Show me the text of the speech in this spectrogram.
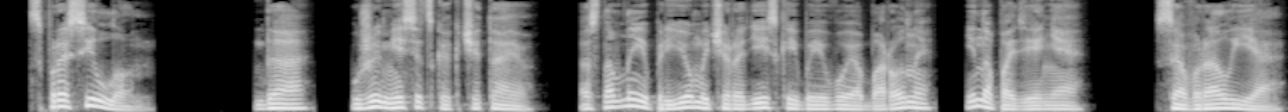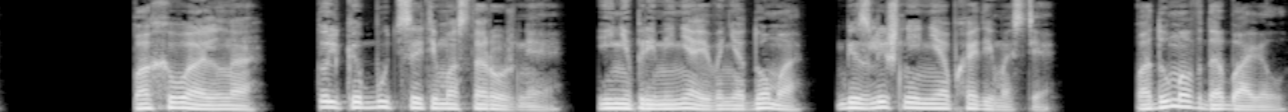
— спросил он. «Да, уже месяц как читаю. Основные приемы чародейской боевой обороны и нападения». Соврал я. «Похвально. Только будь с этим осторожнее и не применяй вне дома без лишней необходимости». Подумав, добавил.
